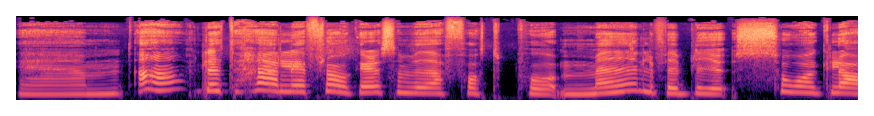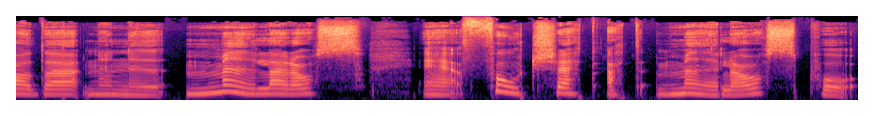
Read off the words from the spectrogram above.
Ehm, ja, lite härliga frågor som vi har fått på mail. Vi blir ju så glada när ni mejlar oss. Ehm, fortsätt att mejla oss på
